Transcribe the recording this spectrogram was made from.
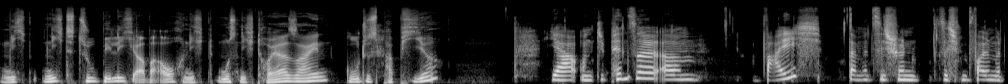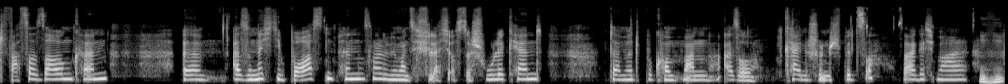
nicht, nicht zu billig, aber auch nicht, muss nicht teuer sein, gutes Papier. Ja, und die Pinsel ähm, weich, damit sie schön sich voll mit Wasser saugen können. Ähm, also nicht die Borstenpinsel, wie man sie vielleicht aus der Schule kennt. Damit bekommt man also keine schöne Spitze, sage ich mal. Mhm.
